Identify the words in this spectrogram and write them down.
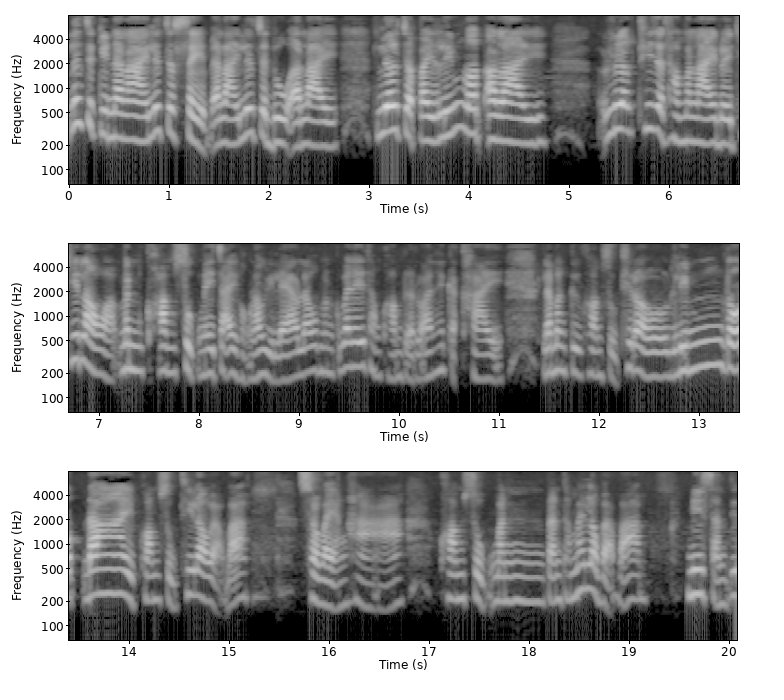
เลือกจะกินอะไร เลือกจะเสพอะไร เลือกจะดูอะไร เลือกจะไปลิ้มรสอะไร เลือกที่จะทำอะไรโดยที่เราอะมันความสุขในใจของเราอยู่แล้ว แล้วมันก็ไม่ได้ทำความเดือดร้อนให้กับใคร แล้วมันคือความสุขที่เราลิ้มรสได้ ความสุขที่เราแบบว่าแสวงหา ความสุขมันมันทำให้เราแบบว่า มีสันติ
